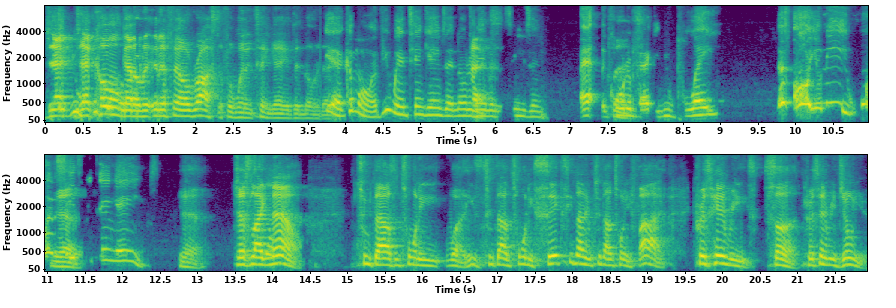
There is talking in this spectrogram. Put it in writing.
Jack Jack Coan got on the NFL roster for winning ten games at Notre Dame. Yeah, come on. If you win ten games at Notre Thanks. Dame in the season at the quarterback Thanks. and you play, that's all you need. One yeah. season, ten games. Yeah, just like now 2020, what? He's 2026. He's not even 2025. Chris Henry's son, Chris Henry Jr.,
